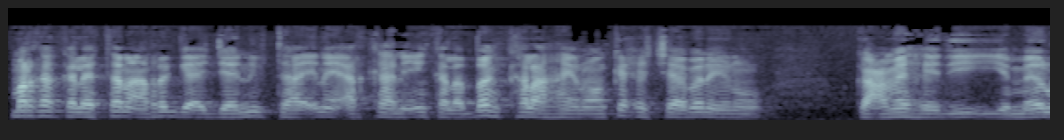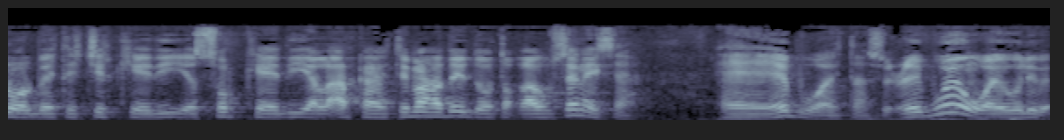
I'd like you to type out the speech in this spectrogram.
Marka kaleetana aan ragga ajaanibtaha inay arkaan in kale dan kala hayn oo aan ka xijaabanayno gacmaheedii iyo meel walbeeta jirkeedii iyo surkeedii iyo la arkayo tima hadday doonto qaahusanaysaa ceeb waay taasu ceeb weyn waayo weliba.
